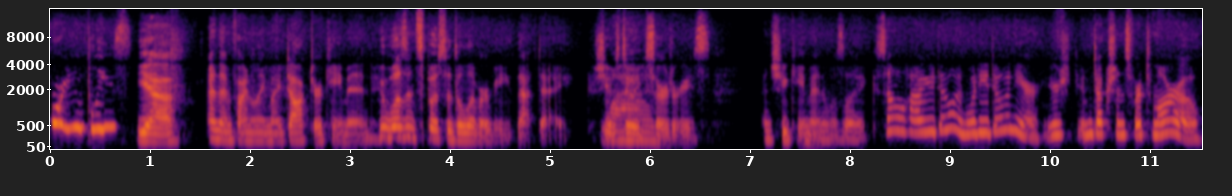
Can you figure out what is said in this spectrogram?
for you, please." Yeah. And then finally, my doctor came in, who wasn't supposed to deliver me that day because she was doing surgeries. And she came in and was like, "So, how are you doing? What are you doing here? Your induction's for tomorrow."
